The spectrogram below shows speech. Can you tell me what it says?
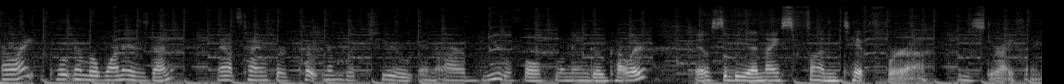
Alright, coat number one is done. Now it's time for coat number two in our beautiful flamingo color. This will be a nice fun tip for uh, Easter, I think.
